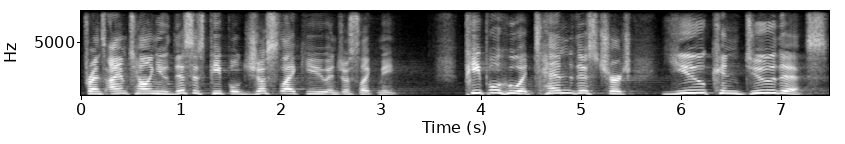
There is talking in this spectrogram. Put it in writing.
Friends, I am telling you, this is people just like you and just like me. People who attend this church, you can do this.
